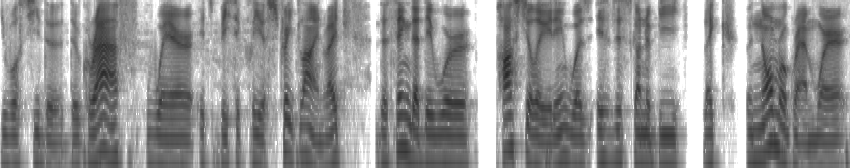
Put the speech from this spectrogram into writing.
you will see the the graph where it's basically a straight line, right? The thing that they were postulating was is this going to be like a nomogram where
